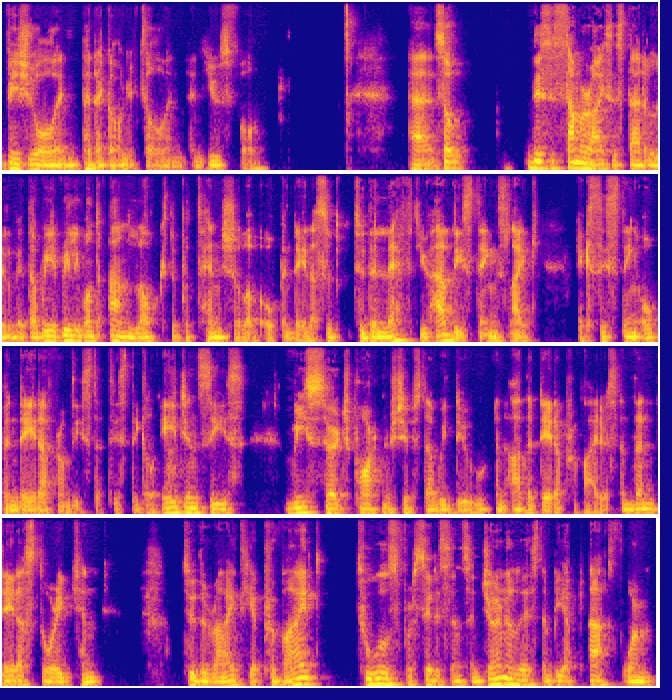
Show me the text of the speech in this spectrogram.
visual and pedagogical and, and useful. Uh, so this summarizes that a little bit, that we really want to unlock the potential of open data. So to the left, you have these things like existing open data from these statistical agencies, research partnerships that we do and other data providers. And then data story can, to the right here, provide tools for citizens and journalists and be a platform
